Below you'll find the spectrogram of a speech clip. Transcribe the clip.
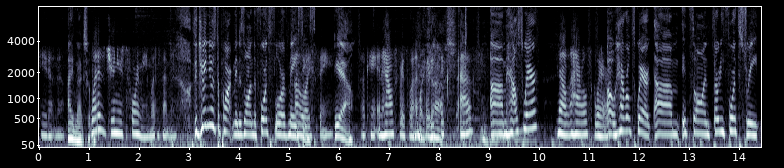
You don't know. I'm not sure. What does juniors for mean? What does that mean? The juniors department is on the fourth floor of Macy's. Oh, I see. Yeah. Okay, and houseware is what Oh on my 36th Ave? Um, Houseware? No, Herald Square. Oh, Herald Square. Um, it's on 34th Street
